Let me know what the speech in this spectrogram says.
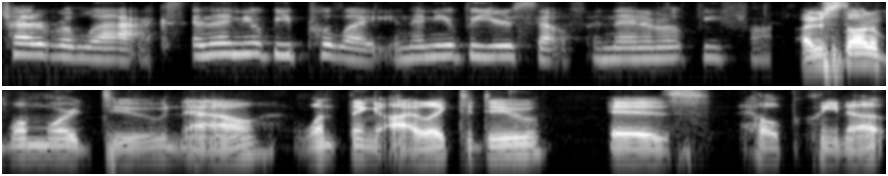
try to relax. And then you'll be polite, and then you'll be yourself, and then it'll be fine. I just thought of one more do now. One thing I like to do is help clean up.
